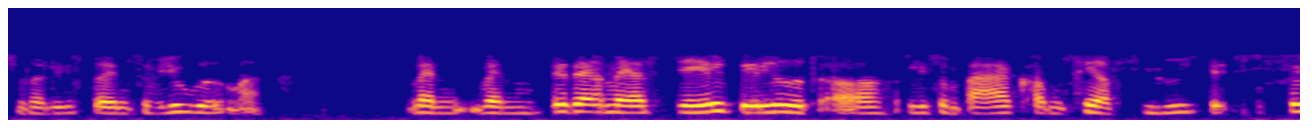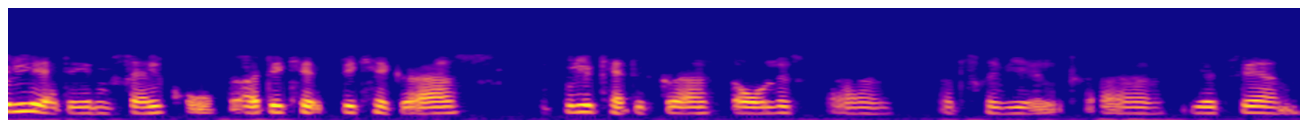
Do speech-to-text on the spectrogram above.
journalist og interviewede mig. Men, men det der med at stjæle billedet og ligesom bare komme til at fylde, det, selvfølgelig er det en faldgruppe, og det kan, det kan gøres, selvfølgelig kan det gøres dårligt og, og trivielt og irriterende.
